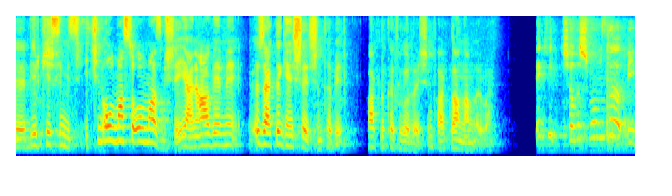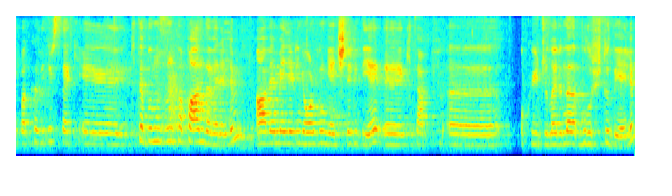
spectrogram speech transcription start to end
E, Bir kesim için olmazsa olmaz bir şey. Yani AVM özellikle gençler için tabii farklı kategoriler için farklı anlamları var. Peki çalışmamıza bir bakabilirsek, e, kitabımızın kapağını da verelim. AVM'lerin Yorgun Gençleri diye e, kitap e, okuyucularına buluştu diyelim.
